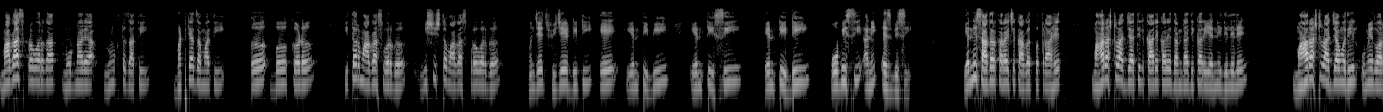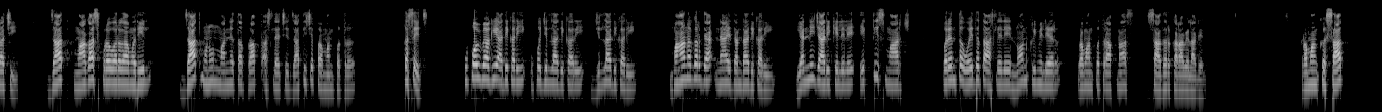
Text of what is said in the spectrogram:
मागास प्रवर्गात मोडणाऱ्या विमुक्त जाती भटक्या जमाती अ ब कड इतर मागास वर्ग विशिष्ट मागास प्रवर्ग म्हणजेच VJ D T A N T B N T C N T D OBC आणि एस बी सी. यांनी सादर करायचे कागदपत्र आहेत. महाराष्ट्र राज्यातील कार्यकारी दंडाधिकारी यांनी दिलेले. महाराष्ट्र राज्यामधील उमेदवाराची जात मागास प्रवर्गामधील जात म्हणून मान्यता प्राप्त असल्याचे जातीचे प्रमाणपत्र. तसेच उपविभागीय अधिकारी उपजिल्हाधिकारी जिल्हाधिकारी महानगर द्या- न्याय दंडाधिकारी यांनी जारी केलेले एकतीस मार्च पर्यंत वैधता असलेले नॉन क्रिमिलेअर प्रमाणपत्र आपणास सादर करावे लागेल. क्रमांक सात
